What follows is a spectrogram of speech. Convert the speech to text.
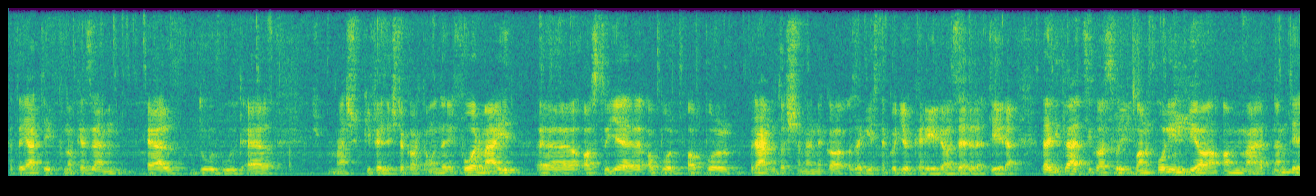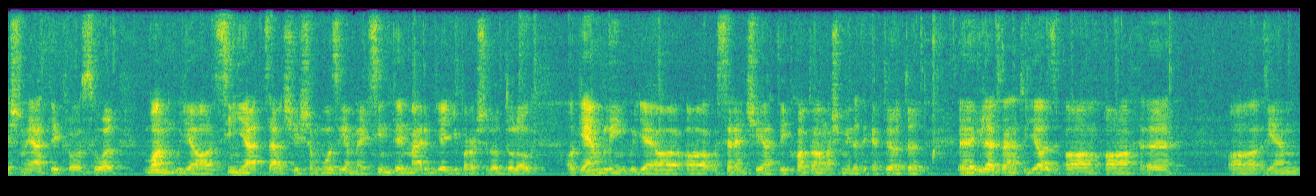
hát a játéknak ezen eldurvult, el más kifejezést akartam mondani, formáid, azt ugye abból, abból rámutasson ennek az egésznek a gyökerére, az eredetére. Tehát itt látszik az, hogy van olimpia, ami már nem teljesen a játékról szól, van ugye a színjátszás és a mozi, amely szintén már ugye egy iparosodott dolog, a gambling, ugye a, a, a szerencséjáték hatalmas méreteket töltött, illetve hát ugye az, a, a, a, az ilyen,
